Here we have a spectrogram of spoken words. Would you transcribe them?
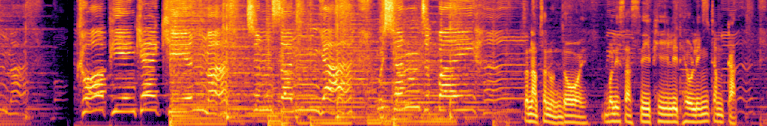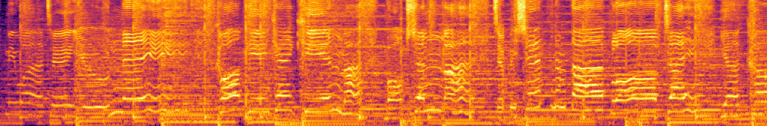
นมา ขอเพียงแค่เขียนมา ฉันสัญญา ว่าฉันจะไป สนับสนุนโดย บริษัท CP Retailing จำกัด ไม่ว่าเธออยู่ไหนขอเพียงแค่เขียนมา บอกฉันมา จะไปเช็ดน้ำตาปลอบใจ อยากเข้า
